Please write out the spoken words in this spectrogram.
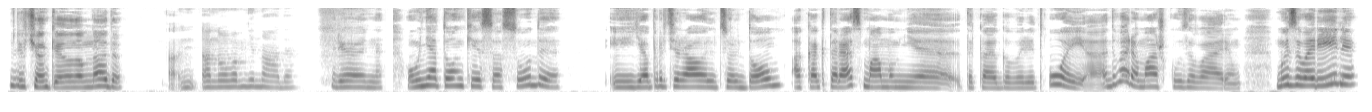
Девчонки, оно нам надо? А, оно вам не надо. Реально. У меня тонкие сосуды, и я протирала лицо льдом, а как-то раз мама мне такая говорит, ой, а давай ромашку заварим. Мы заварили,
